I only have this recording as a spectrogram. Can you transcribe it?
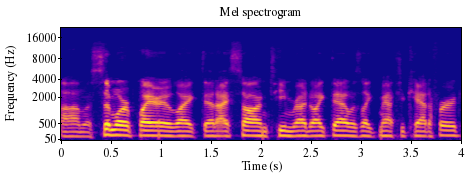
um, a similar player like that I saw in Team Red like that was like Matthew Cataford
